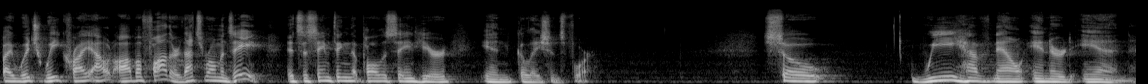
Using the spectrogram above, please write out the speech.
by which we cry out, Abba, Father. That's Romans 8. It's the same thing that Paul is saying here in Galatians 4. So we have now entered in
